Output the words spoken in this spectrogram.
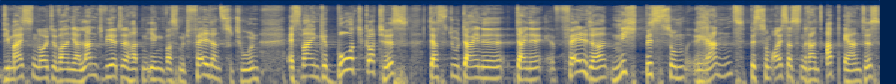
Die meisten Leute waren ja Landwirte, hatten irgendwas mit Feldern zu tun. Es war ein Gebot Gottes, dass du deine, deine Felder nicht bis zum Rand, bis zum äußersten Rand aberntest,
